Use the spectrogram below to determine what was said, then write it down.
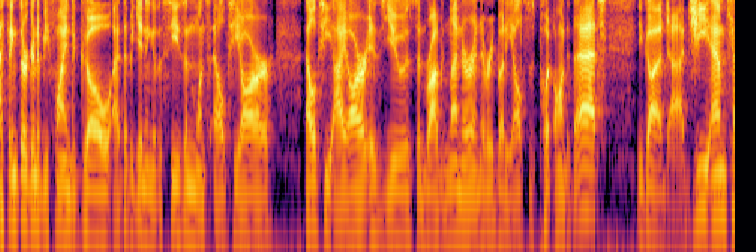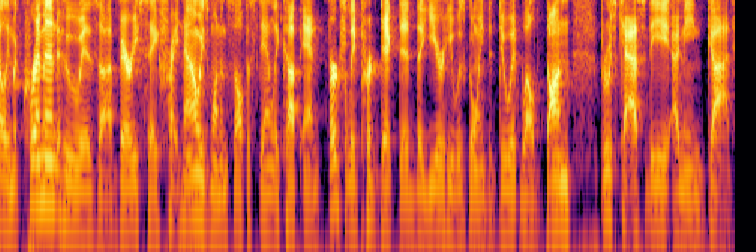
I think they're going to be fine to go at the beginning of the season once LTR LTIR is used and Robin Lehner and everybody else is put onto that. You got uh, GM Kelly McCrimmon, who is uh, very safe right now. He's won himself a Stanley Cup and virtually predicted the year he was going to do it. Well done. Bruce Cassidy, I mean, God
